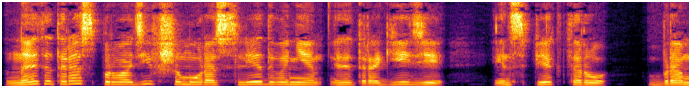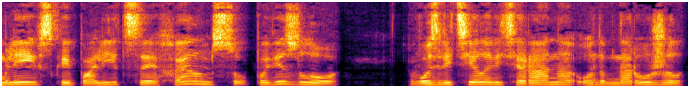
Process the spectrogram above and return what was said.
На этот раз проводившему расследование этой трагедии инспектору брамлеевской полиции Хелмсу повезло. Возле тела ветерана он обнаружил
